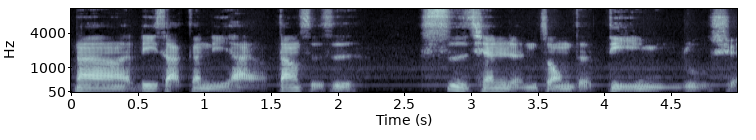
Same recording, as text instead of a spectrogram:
那 Lisa 更厉害哦，当时是。四千人中的第一名入选，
